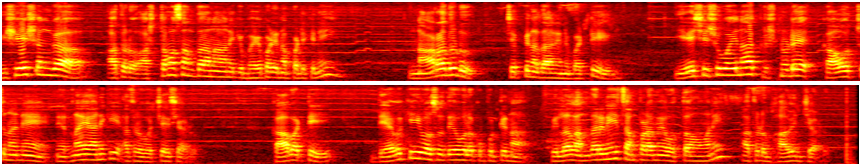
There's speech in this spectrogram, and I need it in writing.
విశేషంగా అతడు అష్టమ సంతానానికి భయపడినప్పటికీ నారదుడు చెప్పిన దానిని బట్టి ఏ శిశువైనా కృష్ణుడే కావచ్చుననే నిర్ణయానికి అతడు వచ్చేశాడు. కాబట్టి దేవకీ వసుదేవులకు పుట్టిన పిల్లలందరినీ చంపడమే ఉత్తమమని అతడు భావించాడు.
